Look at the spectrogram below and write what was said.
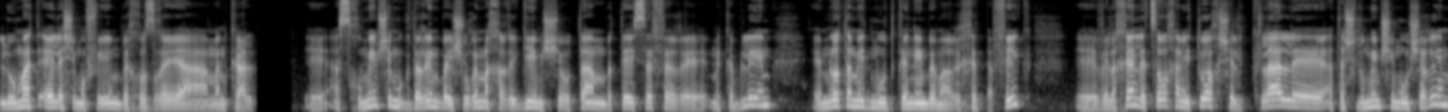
לעומת אלה שמופיעים בחוזרי המנכ"ל. אה, הסכומים שמוגדרים באישורים החריגים שאותם בתי ספר אה, מקבלים הם לא תמיד מעודכנים במערכת אפיק אה, ולכן לצורך הניתוח של כלל התשלומים שמאושרים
